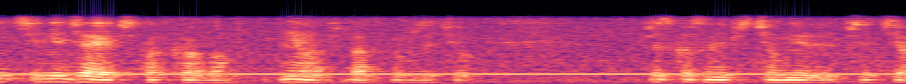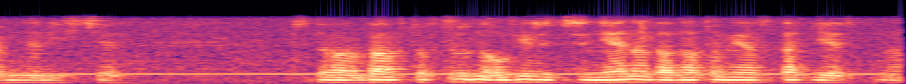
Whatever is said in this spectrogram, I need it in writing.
nic się nie dzieje przypadkowo, nie ma przypadku w życiu. Wszystko sobie przyciągnęliście. Czy to wam, wam w to trudno uwierzyć, czy nie, no to, natomiast tak jest, no.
